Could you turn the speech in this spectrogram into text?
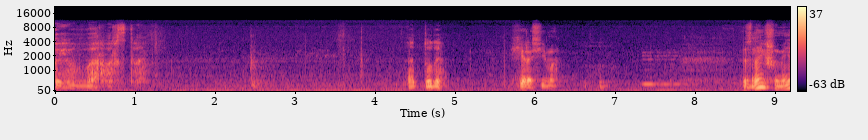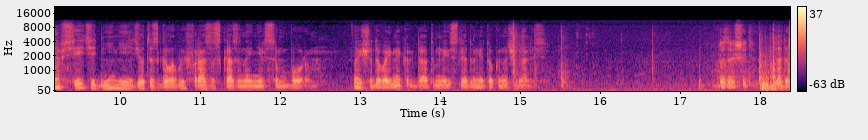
Какое варварство. Оттуда? Хиросима. Знаешь, у меня все эти дни не идет из головы фраза, сказанная Нильсом Бором. Ну, еще до войны, когда атомные исследования только начинались. Разрешите? Да-да.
